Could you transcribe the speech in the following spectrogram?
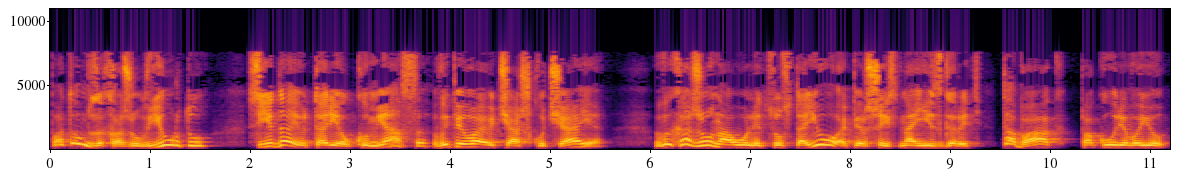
«Потом захожу в юрту, съедаю тарелку мяса, выпиваю чашку чая, выхожу на улицу, стою, опершись на изгородь, табак покуриваю.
